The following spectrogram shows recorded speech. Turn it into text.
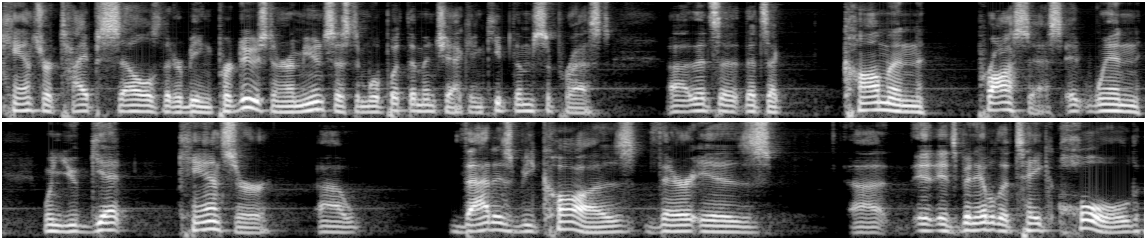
cancer type cells that are being produced and our immune system. Will put them in check and keep them suppressed. Uh, that's a that's a common process. It when when you get cancer uh, that is because there is uh, it, it's been able to take hold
